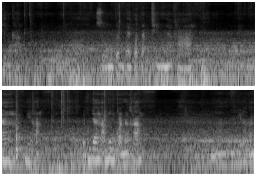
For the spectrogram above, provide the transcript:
ทิ้งค่ะ สูงเกินไปก็ตัดทิ้งนะคะ อ่า นี่ค่ะ เดี๋ยวคุณยายหามุมก่อนนะคะอ่ามุมนี้แล้วกัน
